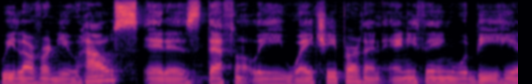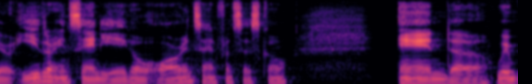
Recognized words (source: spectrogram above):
we love our new house. It is definitely way cheaper than anything would be here, either in San Diego or in San Francisco. And uh, we're,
